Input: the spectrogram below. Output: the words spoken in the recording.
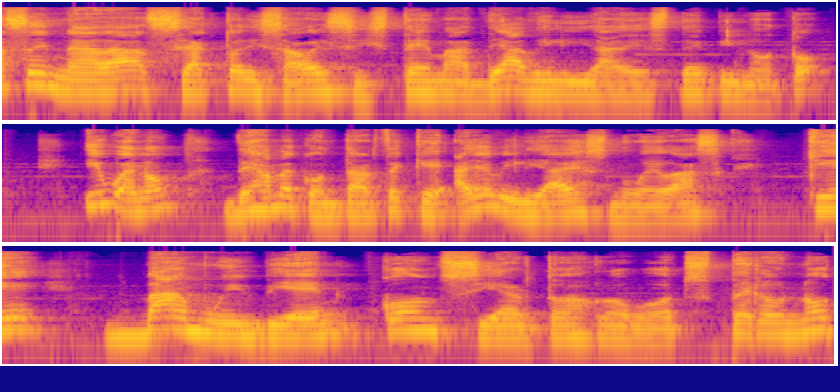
Hace nada se ha actualizado el sistema de habilidades de piloto. Y bueno, déjame contarte que hay habilidades nuevas que van muy bien con ciertos robots, pero no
